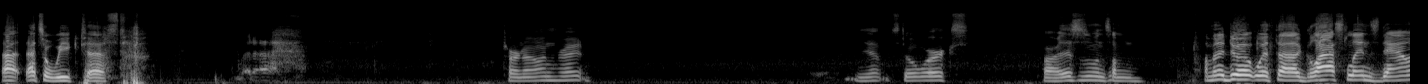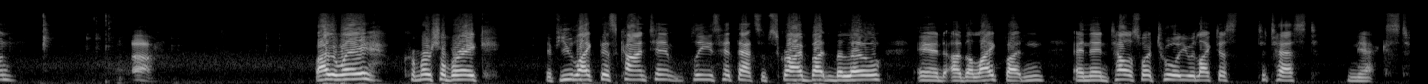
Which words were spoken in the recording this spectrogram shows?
That, that's a weak test. But, uh, turn on, right? Yep, still works. All right, this is when some I'm gonna do it with uh, glass lens down. Uh. By the way, commercial break. If you like this content, please hit that subscribe button below and uh, the like button, and then tell us what tool you would like us to test next,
